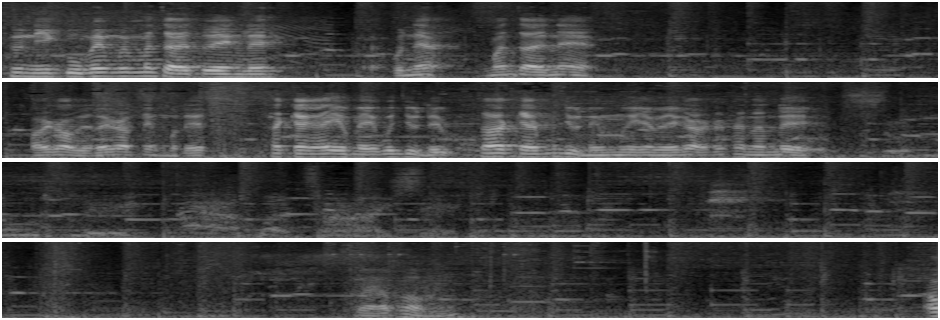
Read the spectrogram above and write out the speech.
คืนนี้กูไม่ไม่มั่นใจตัวเองเลยแต่คนเนี้ยมั่นใจแน่ ขอก่อนเลยแล้วกันเต็มหมดเลยถ้าแก๊งไอเอ็มเอ็กมันอยู่ในถ้าแก๊งมันอยู่ในมือเอ็มเอ็กก็แค่นั้นเลยสวยครับผมเอา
